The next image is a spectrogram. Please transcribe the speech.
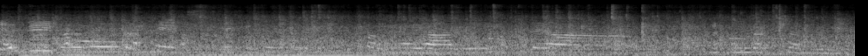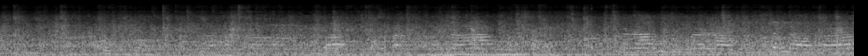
Hindi ko in-expect yung pangyayari. Kaya, nagulat siya nun. Bakit anak? Maraming maraming salamat.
